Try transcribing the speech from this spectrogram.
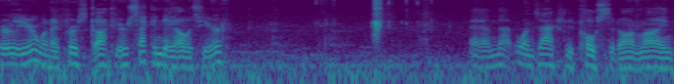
earlier when I first got here, second day I was here. And that one's actually posted online.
